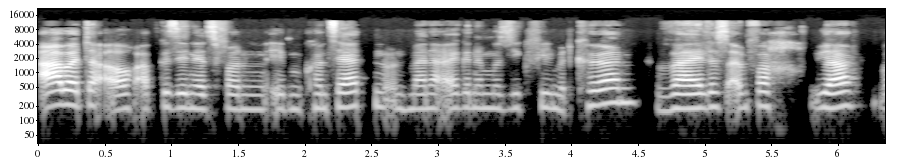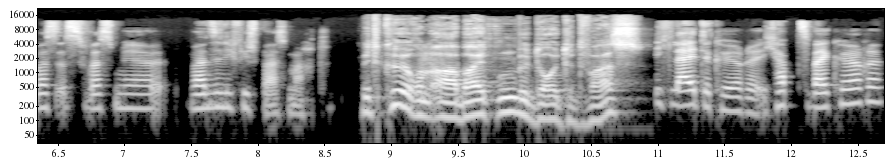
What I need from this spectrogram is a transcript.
arbeite auch, abgesehen jetzt von eben Konzerten und meiner eigenen Musik, viel mit Chören, weil das einfach, ja, was ist, was mir wahnsinnig viel Spaß macht. Mit Chören arbeiten bedeutet was? Ich leite Chöre. Ich habe zwei Chöre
